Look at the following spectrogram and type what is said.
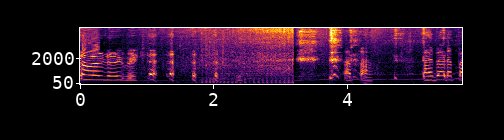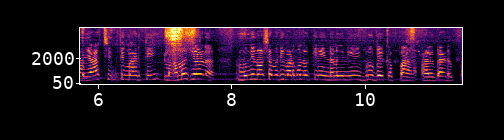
ತಗೊಂಡು ಹೋಗ್ಬಿಟ್ಟ. ಅಪ್ಪ ಅಳಬೇಡಪ್ಪ ಯಾಕೆ ಚಿಂತೆ ಮಾಡ್ತಿ? ಮಾಮಗೆ ಹೇಳ, ಮುಂದಿನ ವರ್ಷ ಮದುವೆ ಮಾಡ್ಕೊಂಡು ಹೋಗ್ತೀನಿ. ನನಗೆ ನೀವು ಇಬ್ರು ಬೇಕಪ್ಪ ಅಳಬೇಡಪ್ಪ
